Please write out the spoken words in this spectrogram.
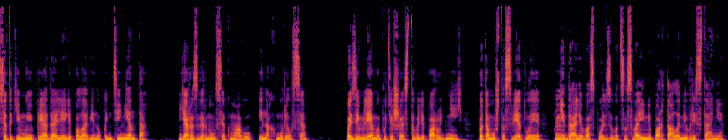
Все-таки мы преодолели половину континента. Я развернулся к магу и нахмурился. По земле мы путешествовали пару дней, потому что светлые не дали воспользоваться своими порталами в Ристане.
